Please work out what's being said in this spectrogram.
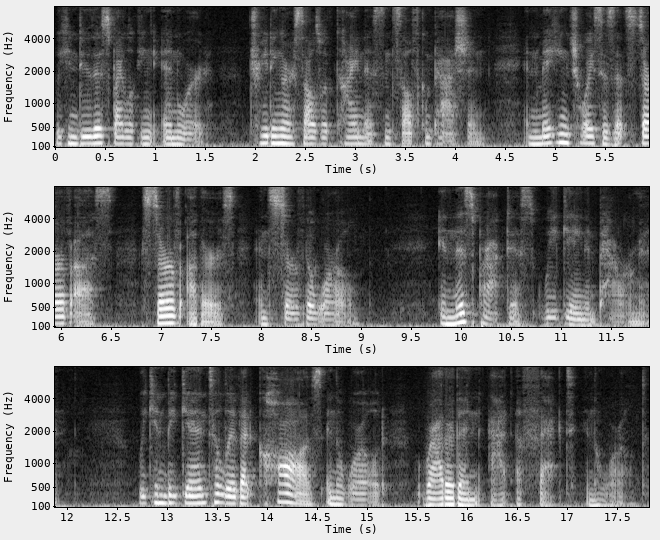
We can do this by looking inward, treating ourselves with kindness and self-compassion, and making choices that serve us, serve others, and serve the world. In this practice, we gain empowerment. We can begin to live at cause in the world rather than at effect in the world.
